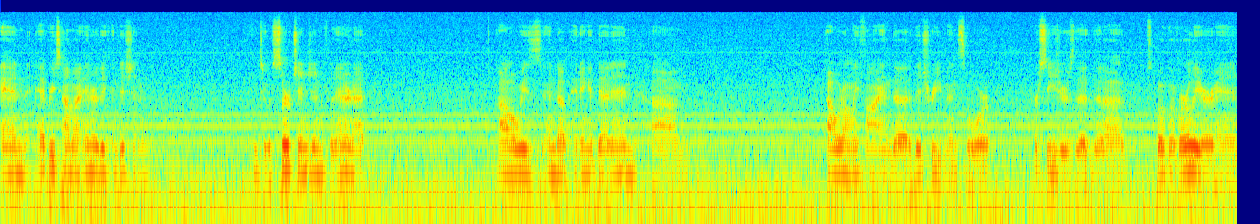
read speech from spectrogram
And every time I enter the condition into a search engine for the internet, I always end up hitting a dead end. Um, I would only find the, the treatments or procedures that, that I spoke of earlier, and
